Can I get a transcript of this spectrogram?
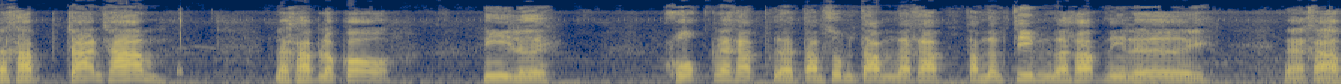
นะครับ จานชามนะครับ แล้วก็นี่เลย ครกนะครับ เผื่อตำส้มตำนะครับทำน้ำจิ้มนะครับนี่เลยนะครับ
